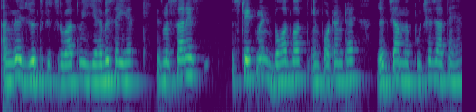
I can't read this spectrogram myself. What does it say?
अंग्रेज़ युद्ध की शुरुआत हुई। यह भी सही है। इसमें सारे स्टेटमेंट बहुत बहुत इंपॉर्टेंट है, जो एग्ज़ाम में पूछे जाते हैं।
